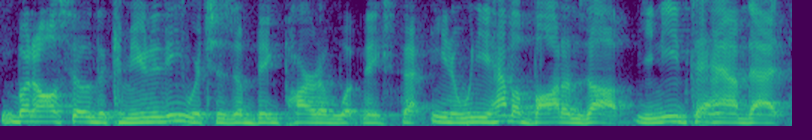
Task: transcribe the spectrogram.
but also the community, which is a big part of what makes that. You know, when you have a bottoms up, you need to have that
